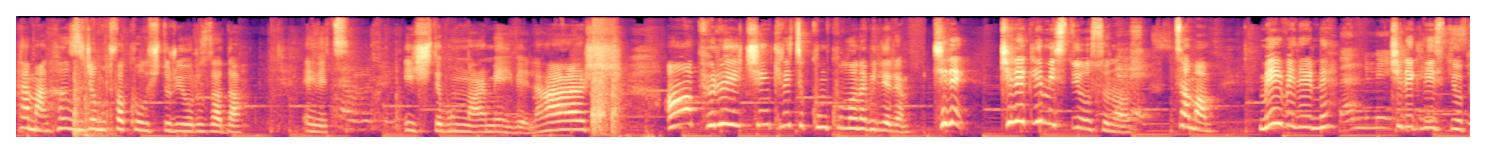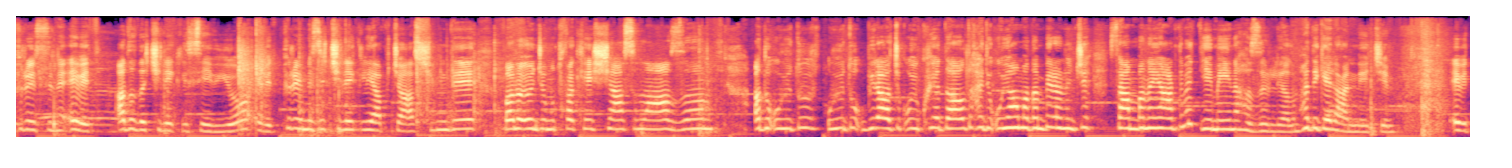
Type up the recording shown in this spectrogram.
Hemen hızlıca mutfak oluşturuyoruz Ada. Evet. İşte bunlar meyveler. Aa püre için kinetik kum kullanabilirim. Çilek, çilekli mi istiyorsunuz? Tamam. Meyvelerini Ben de meyve Çilekli istiyor püresini. Evet. Ada da çilekli seviyor. Evet püremizi çilekli yapacağız. Şimdi bana önce mutfak eşyası lazım. Ada uyudu, uyudu birazcık uykuya daldı. Hadi uyanmadan bir an önce sen bana yardım et yemeğini hazırlayalım. Hadi gel anneciğim. Evet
